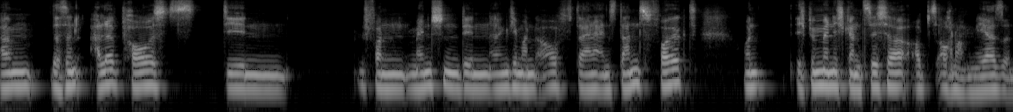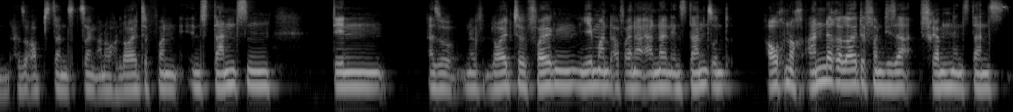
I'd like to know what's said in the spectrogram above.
Ähm, das sind alle Posts, die von Menschen, denen irgendjemand auf deiner Instanz folgt. Und ich bin mir nicht ganz sicher, ob es auch noch mehr sind. Also ob es dann sozusagen auch noch Leute von Instanzen, denen, also ne, Leute folgen jemand auf einer anderen Instanz und auch noch andere Leute von dieser fremden Instanz,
